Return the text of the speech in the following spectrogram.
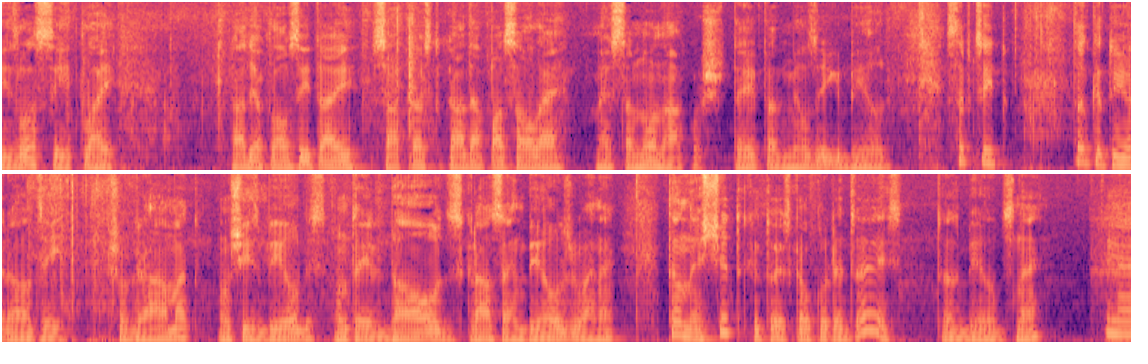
izlasīt, lai radioklausītāji saprastu, kādā pasaulē mēs esam nonākuši. Te ir tāda milzīga bilde. Starp citu, tad, kad tu ieraudzīji šo grāmatu un šīs bildes, un te ir daudz krāsainu bilžu, vai ne? Tev nešķiet, ka tu esi kaut kur redzējis tās bildes, ne? Nē,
